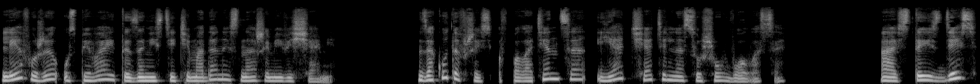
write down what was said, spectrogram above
Лев уже успевает занести чемоданы с нашими вещами. Закутавшись в полотенце, я тщательно сушу волосы. «Ась, ты здесь?»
